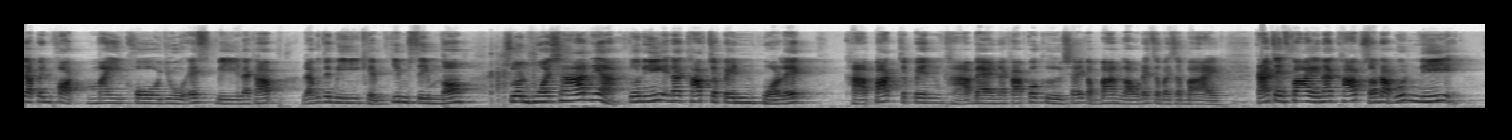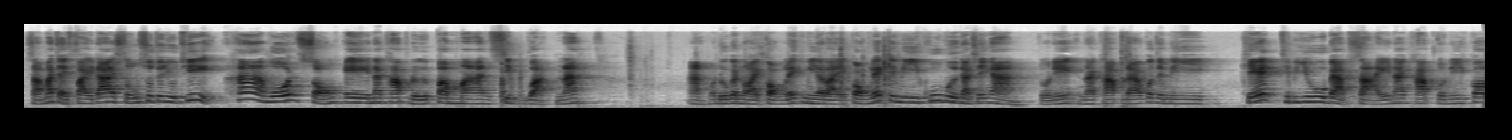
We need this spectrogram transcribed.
จะเป็นพอร์ต micro USB นะครับแล้วก็จะมีเข็มจิ้มซิมเนาะส่วนหัวชาร์จเนี่ยตัวนี้นะครับจะเป็นหัวเล็ก ขาปลั๊กจะเป็นขาแบนนะครับ ก็คือใช้กับบ้านเราได้สบายๆ การจ่ายไฟนะครับสำหรับรุ่นนี้สามารถจ่ายไฟได้สูงสุดจะอยู่ที่ 5 โวลต์ 2A นะครับ หรือประมาณ 10 วัตต์นะอะมาดูกันหน่อยกล่องเล็กมีอะไร กล่องเล็กจะมีคู่มือการใช้งานตัวนี้นะครับ แล้วก็จะมีเคส TPU แบบใสนะครับ ตัวนี้ก็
